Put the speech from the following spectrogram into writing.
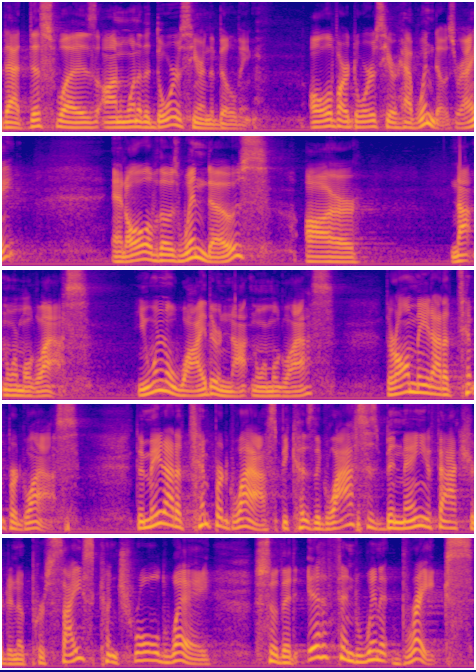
that this was on one of the doors here in the building. All of our doors here have windows, right? And all of those windows are not normal glass. You want to know why they're not normal glass? They're all made out of tempered glass. They're made out of tempered glass because the glass has been manufactured in a precise, controlled way so that if and when it breaks,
